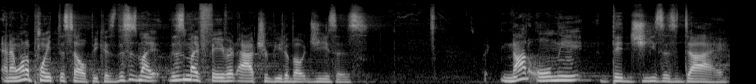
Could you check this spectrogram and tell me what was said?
And I want to point this out because this is my, this is my favorite attribute about Jesus. Not only did Jesus die,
